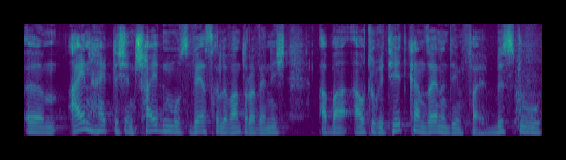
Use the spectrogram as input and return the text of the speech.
ähm, einheitlich entscheiden muss, wer ist relevant oder wer nicht. Aber Autorität kann sein in dem Fall. Bist du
